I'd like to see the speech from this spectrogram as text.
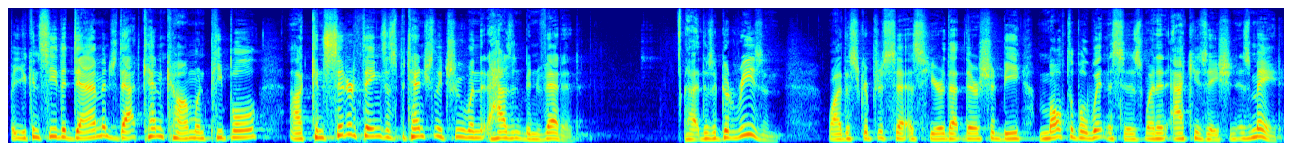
But you can see the damage that can come when people uh, consider things as potentially true when it hasn't been vetted. Uh, there's a good reason why the scripture says here that there should be multiple witnesses when an accusation is made.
